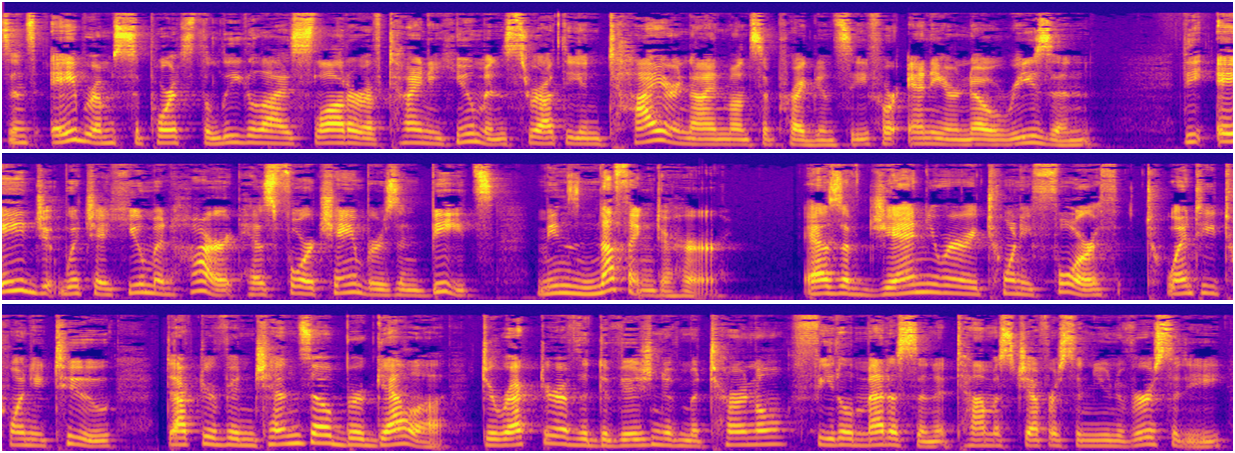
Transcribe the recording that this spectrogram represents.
Since Abrams supports the legalized slaughter of tiny humans throughout the entire nine months of pregnancy for any or no reason, the age at which a human heart has four chambers and beats means nothing to her. As of January 24th, 2022, Dr. Vincenzo Berghella, director of the Division of Maternal Fetal Medicine at Thomas Jefferson University,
